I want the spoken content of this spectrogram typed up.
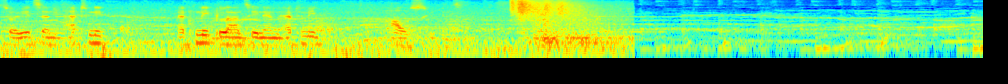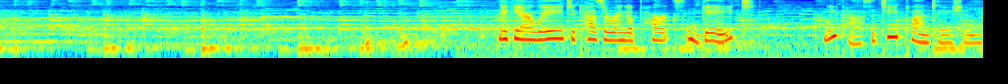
so it's an ethnic ethnic lunch in an ethnic house you can say Making our way to Kaziranga Park's gate, we pass a tea plantation.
